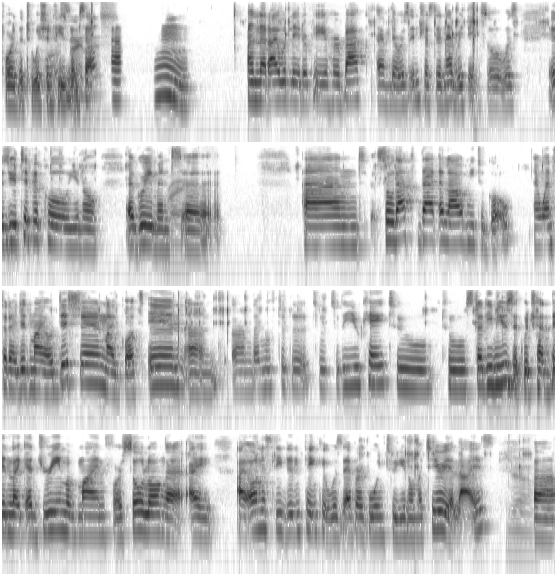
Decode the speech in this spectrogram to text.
for the tuition fees themselves. Nice. Mm, and that I would later pay her back, and there was interest in everything. So it was it was your typical, you know, agreement. Right. Uh, and so that that allowed me to go. I went and I did my audition. I got in, and and I moved to the to, to the UK to to study music, which had been like a dream of mine for so long. I I, I honestly didn't think it was ever going to you know materialize. Yeah. Uh,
